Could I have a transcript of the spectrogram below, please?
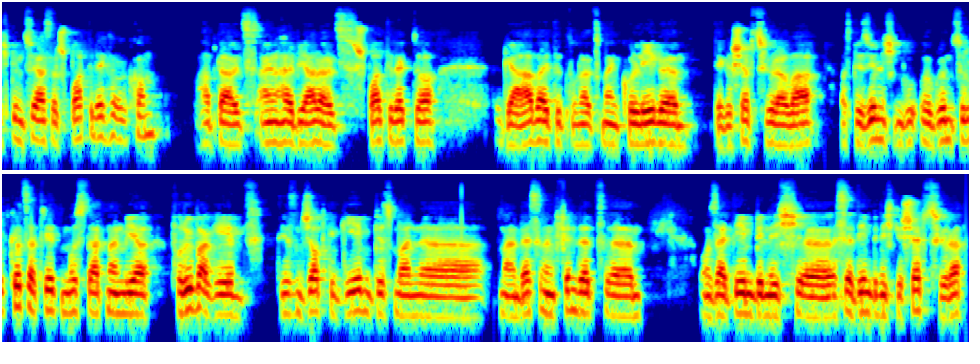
ich bin zuerst als Sportdirektor gekommen, habe da als eineinhalb Jahre als Sportdirektor gearbeitet und als mein Kollege, der Geschäftsführer war, aus persönlichen Gründen zurück kürzer treten musste, hat man mir vorübergehend diesen Job gegeben, bis man äh, mal einen besseren findet. Äh, und seitdem bin ich, äh, seitdem bin ich Geschäftsführer.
